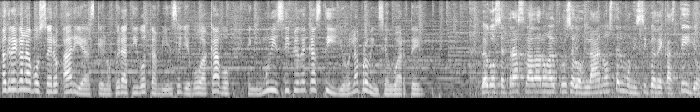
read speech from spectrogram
Agrega la vocero Arias que el operativo también se llevó a cabo en el municipio de Castillo, en la provincia de Duarte. Luego se trasladaron al cruce Los Lanos del municipio de Castillo,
